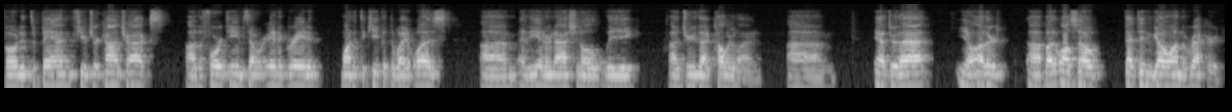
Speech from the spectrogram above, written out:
voted to ban future contracts. Uh, the four teams that were integrated wanted to keep it the way it was. Um, and the International League uh, drew that color line. Um, after that, you know, other, uh, but also that didn't go on the record.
